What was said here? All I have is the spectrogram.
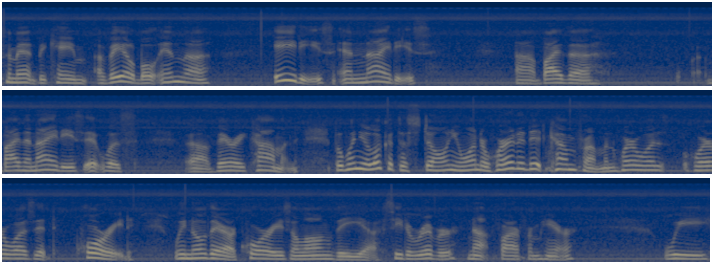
cement became available in the 80s and 90s. Uh, by the by the 90s, it was uh, very common. But when you look at the stone, you wonder where did it come from and where was where was it quarried? We know there are quarries along the uh, Cedar River, not far from here. We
